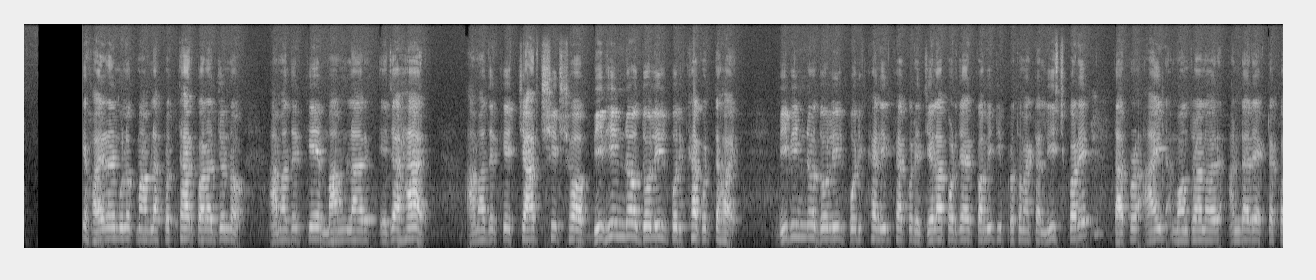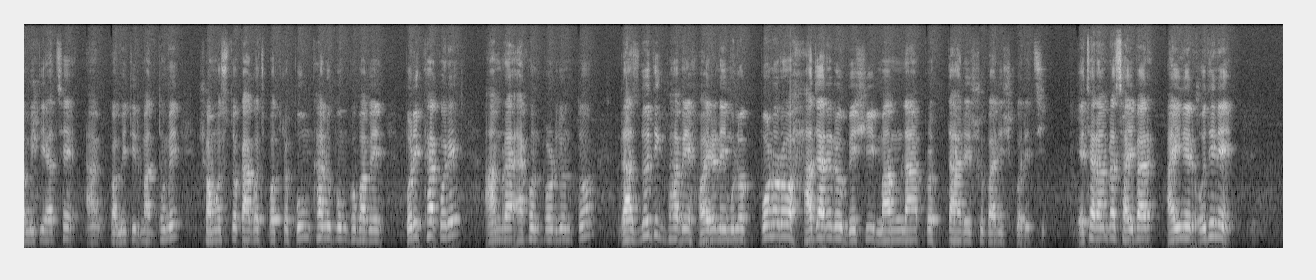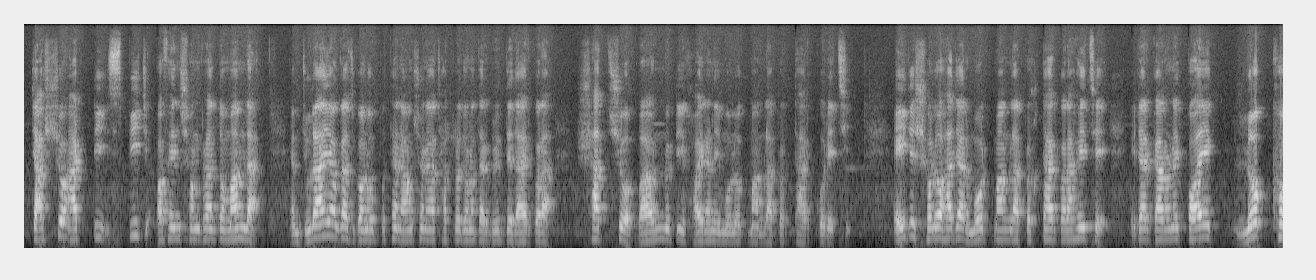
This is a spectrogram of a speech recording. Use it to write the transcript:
হয়রানিমূলক মামলা প্রত্যাহার করার জন্য আমাদেরকে মামলার এজাহার, আমাদেরকে চার্জশিট সহ বিভিন্ন দলিল পরীক্ষা করতে হয়। বিভিন্ন দলিল পরীক্ষা নিরীক্ষা করে জেলা পর্যায়ের কমিটি প্রথম একটা লিস্ট করে, তারপর আইন মন্ত্রণালয়ের আন্ডারে একটা কমিটি আছে কমিটির মাধ্যমে সমস্ত কাগজপত্র পুঙ্খানুপুঙ্খভাবে পরীক্ষা করে আমরা এখন পর্যন্ত রাজনৈতিকভাবে হয়রানিমূলক পনেরো হাজারেরও বেশি মামলা প্রত্যাহারের সুপারিশ করেছি। এছাড়া আমরা সাইবার আইনের অধীনে চারশো আটটি স্পিচ অফেন্স সংক্রান্ত মামলা জুলাই, অগাস্ট গণ অভ্যুত্থানে অংশ নেওয়া ছাত্র জনতার বিরুদ্ধে দায়ের করা সাতশো বাউন্নটি হয়রানিমূলক মামলা প্রত্যাহার করেছি। এই যে ষোলো হাজার মোট মামলা প্রত্যাহার করা হয়েছে, এটার কারণে কয়েক লক্ষ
